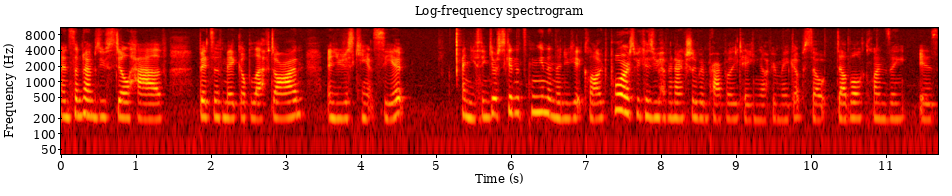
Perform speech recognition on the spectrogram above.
and sometimes you still have bits of makeup left on and you just can't see it and you think your skin is clean and then you get clogged pores because you haven't actually been properly taking off your makeup so double cleansing is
